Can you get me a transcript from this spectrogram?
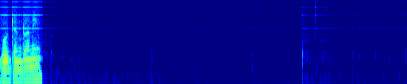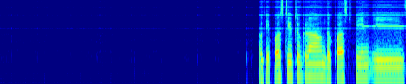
good and running. Okay positive to ground. The first pin is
